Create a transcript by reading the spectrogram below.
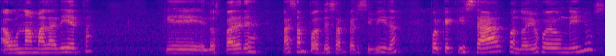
a una mala dieta que los padres pasan por desapercibida porque quizá cuando ellos fueron niños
